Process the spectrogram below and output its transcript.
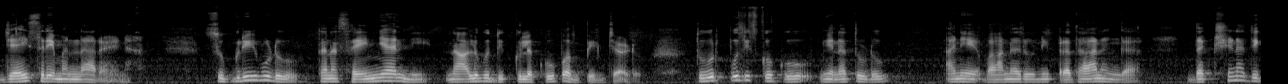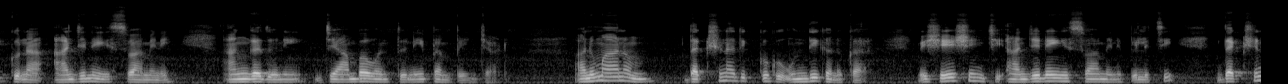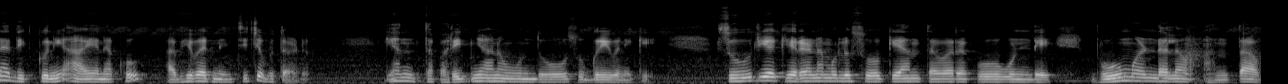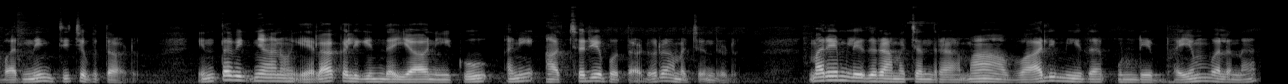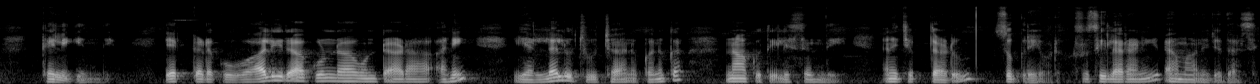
జై శ్రీమన్నారాయణ. సుగ్రీవుడు తన సైన్యాన్ని నాలుగు దిక్కులకు పంపించాడు. తూర్పు దిక్కుకు వినతుడు అనే వానరుని ప్రధానంగా దక్షిణ దిక్కున ఆంజనేయ స్వామిని అంగదుని జాంబవంతుని పంపించాడు. అనుమానం దక్షిణ దిక్కుకు ఉంది కనుక విశేషించి ఆంజనేయ స్వామిని పిలిచి దక్షిణ దిక్కుని ఆయనకు అభివర్ణించి చెబుతాడు. ఎంత పరిజ్ఞానం ఉందో సుగ్రీవునికి. సూర్యకిరణములు సోకేంత వరకు ఉండే భూమండలం అంతా వర్ణించి చెబుతాడు. ఇంత విజ్ఞానం ఎలా కలిగిందయ్యా నీకు? అని ఆశ్చర్యపోతాడు రామచంద్రుడు. మరేం లేదు రామచంద్ర మా వాలి మీద ఉండే భయం వలన కలిగింది. ఎక్కడకు వాలి రాకుండా ఉంటాడా అని ఎల్లలు చూచాను కనుక నాకు తెలిసింది అని చెప్తాడు సుగ్రీవుడు. సుశీలారాణి రామానుజదాసి.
